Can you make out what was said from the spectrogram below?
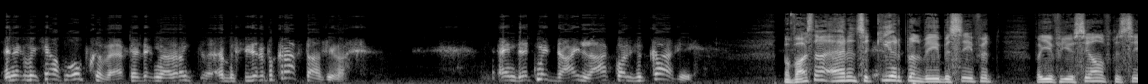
En ek het myself opgewerk dat ek naderhand 'n bestuurder op 'n kragstasie was. En dit met daai lae kwalifikasie. Maar was daar eers 'n keerpunt waar jy besef het wat jy vir jouself gesê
